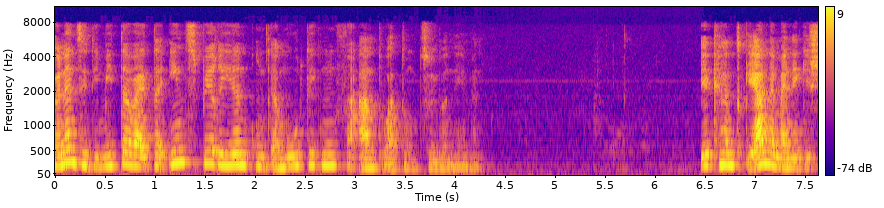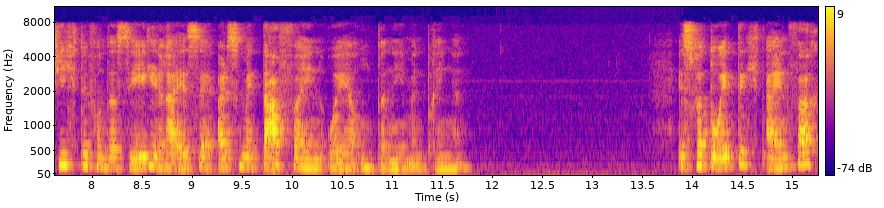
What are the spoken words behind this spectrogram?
können Sie die Mitarbeiter inspirieren und ermutigen, Verantwortung zu übernehmen. Ihr könnt gerne meine Geschichte von der Segelreise als Metapher in euer Unternehmen bringen. Es verdeutlicht einfach,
